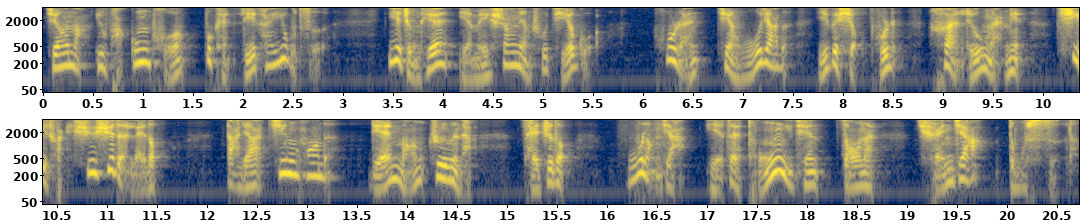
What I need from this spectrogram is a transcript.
焦娜又怕公婆不肯离开幼子，一整天也没商量出结果。忽然见吴家的一个小仆人汗流满面、气喘吁吁的来到，大家惊慌的连忙追问他，才知道吴郎家。也在同一天遭难，全家都死了。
